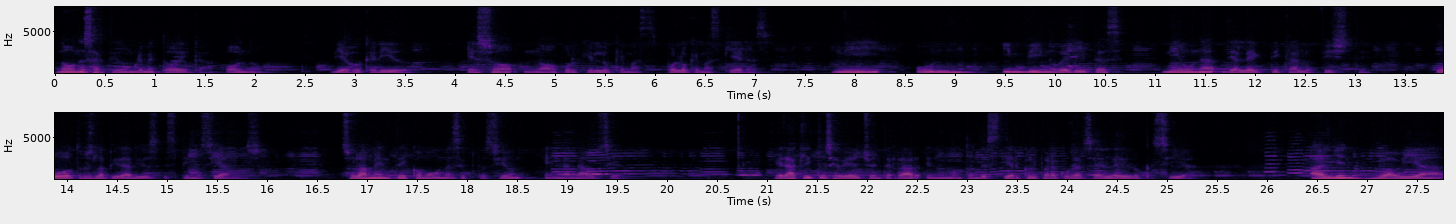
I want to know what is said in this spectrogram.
No una certidumbre metódica, oh no, viejo querido, eso no porque lo que más, por lo que más quieras, ni un invino veritas, ni una dialéctica lo u otros lapidarios espinocianos, solamente como una aceptación en la náusea Heráclito se había hecho enterrar en un montón de estiércol para curarse de la hidropesía. Alguien lo, había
